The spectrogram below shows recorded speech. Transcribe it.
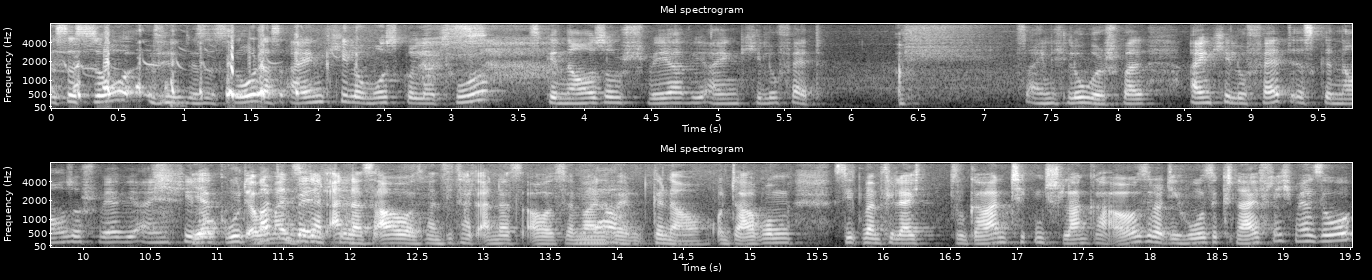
es ist, so, es ist so, dass ein Kilo Muskulatur ist genauso schwer wie ein Kilo Fett. Ist eigentlich logisch, weil ein Kilo Fett ist genauso schwer wie ein Kilo. Ja gut, aber man sieht halt anders aus. Man sieht halt anders aus, wenn man, Ja. wenn, genau. Und darum sieht man vielleicht sogar einen Ticken schlanker aus oder die Hose kneift nicht mehr so.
